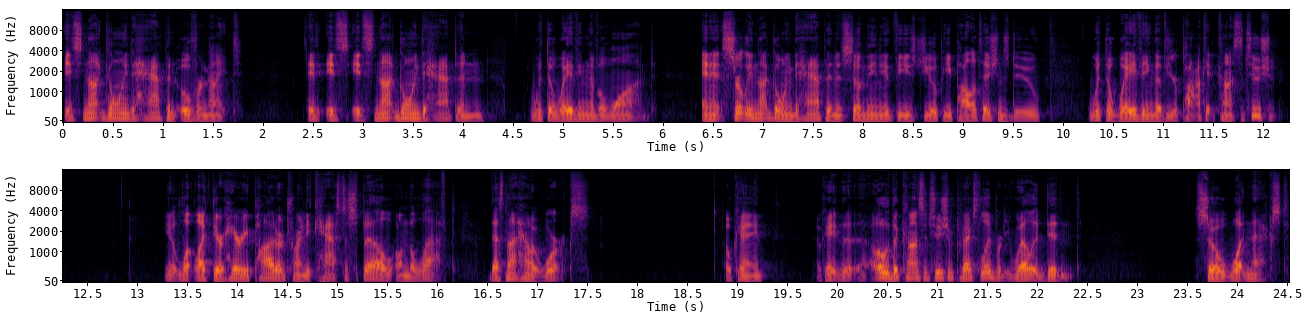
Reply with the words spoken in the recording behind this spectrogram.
it's not going to happen overnight it, it's it's not going to happen with the waving of a wand and it's certainly not going to happen as so many of these GOP politicians do with the waving of your pocket constitution you know like they're Harry Potter trying to cast a spell on the left that's not how it works okay Okay, the, oh, the Constitution protects liberty. Well, it didn't. So, what next?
